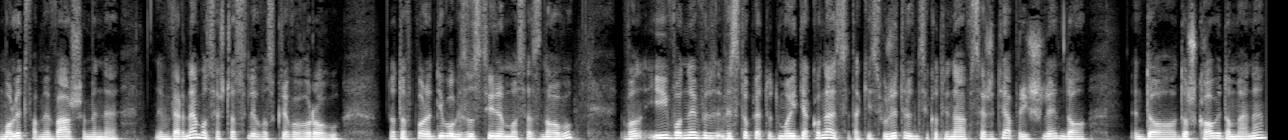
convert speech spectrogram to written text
молитвами вашими не вернемося щасливо з Кривого Рогу, no to w poniedziałek зустрінемося знову. І вони виступлять тут мої діаконеси, такі служительниці, котрі на все життя прийшли до, до, до школи, до мене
